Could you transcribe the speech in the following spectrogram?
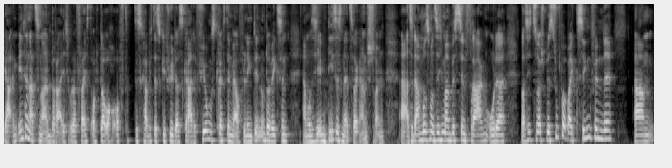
ja, im internationalen Bereich oder vielleicht auch, ich glaube auch oft, das habe ich das Gefühl, dass gerade Führungskräfte mehr auf LinkedIn unterwegs sind, da muss ich eben dieses Netzwerk anstrengen. Äh, also da muss man sich immer ein bisschen fragen oder was ich zum Beispiel super bei Xing finde, ähm,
